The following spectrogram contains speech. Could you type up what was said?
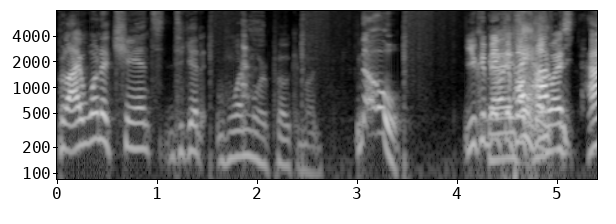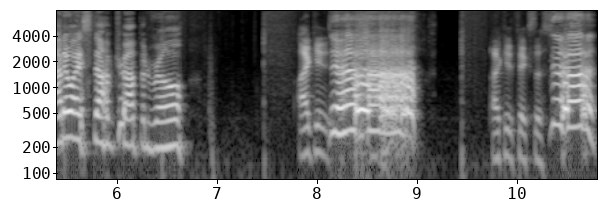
But I want a chance to get one more Pokemon. No, you can make Guys, a how, Pokemon. have do I, how do I stop, drop, and roll? I can, Ah! I can fix this. Ah!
